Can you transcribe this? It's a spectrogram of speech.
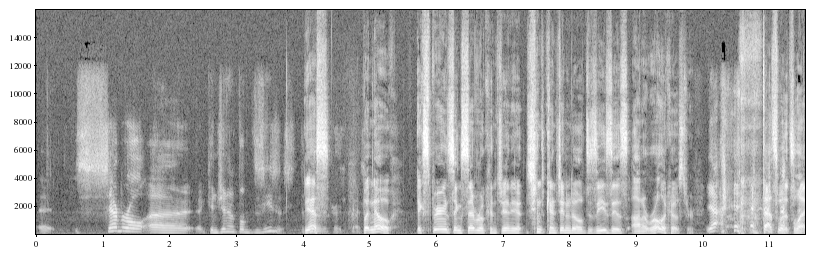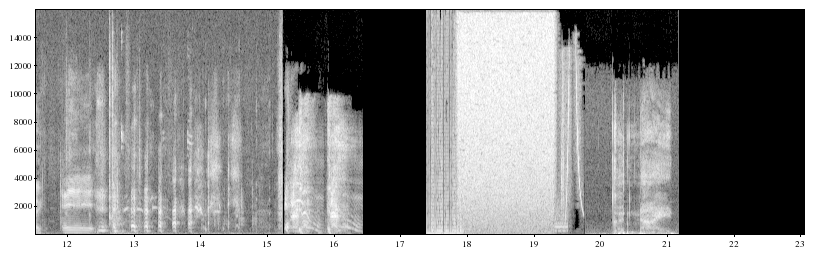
several uh, congenital diseases. to tell you Yes, the truth, yes. But no, experiencing several congenital, congenital diseases on a roller coaster. yeah. That's what it's like. Eh.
